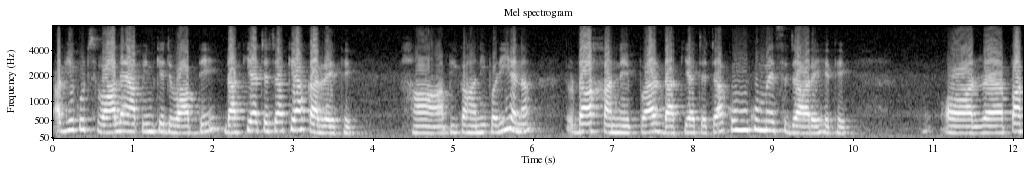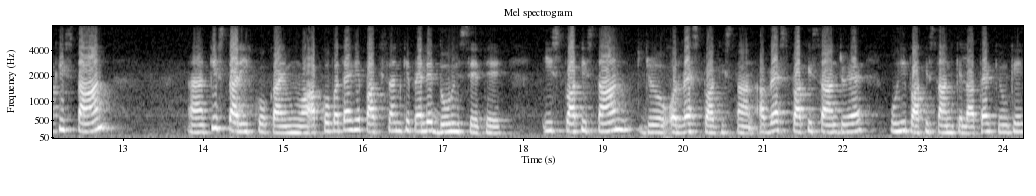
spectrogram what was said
अब ये कुछ सवाल हैं, आप इनके जवाब दें। डाकिया चचा क्या कर रहे थे? हाँ अभी कहानी पढ़ी है ना? तो डाक खाने पर डाकिया चचा कुमकुम में सजा रहे थे। और पाकिस्तान किस तारीख को कायम हुआ? आपको पता है कि पाकिस्तान के पहले दो हिस्से थे, ईस्ट पाकिस्तान जो और वेस्ट पाकिस्तान। अब वेस्ट पाकिस्तान जो है, वही पाकिस्तान कहलाता है क्योंकि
